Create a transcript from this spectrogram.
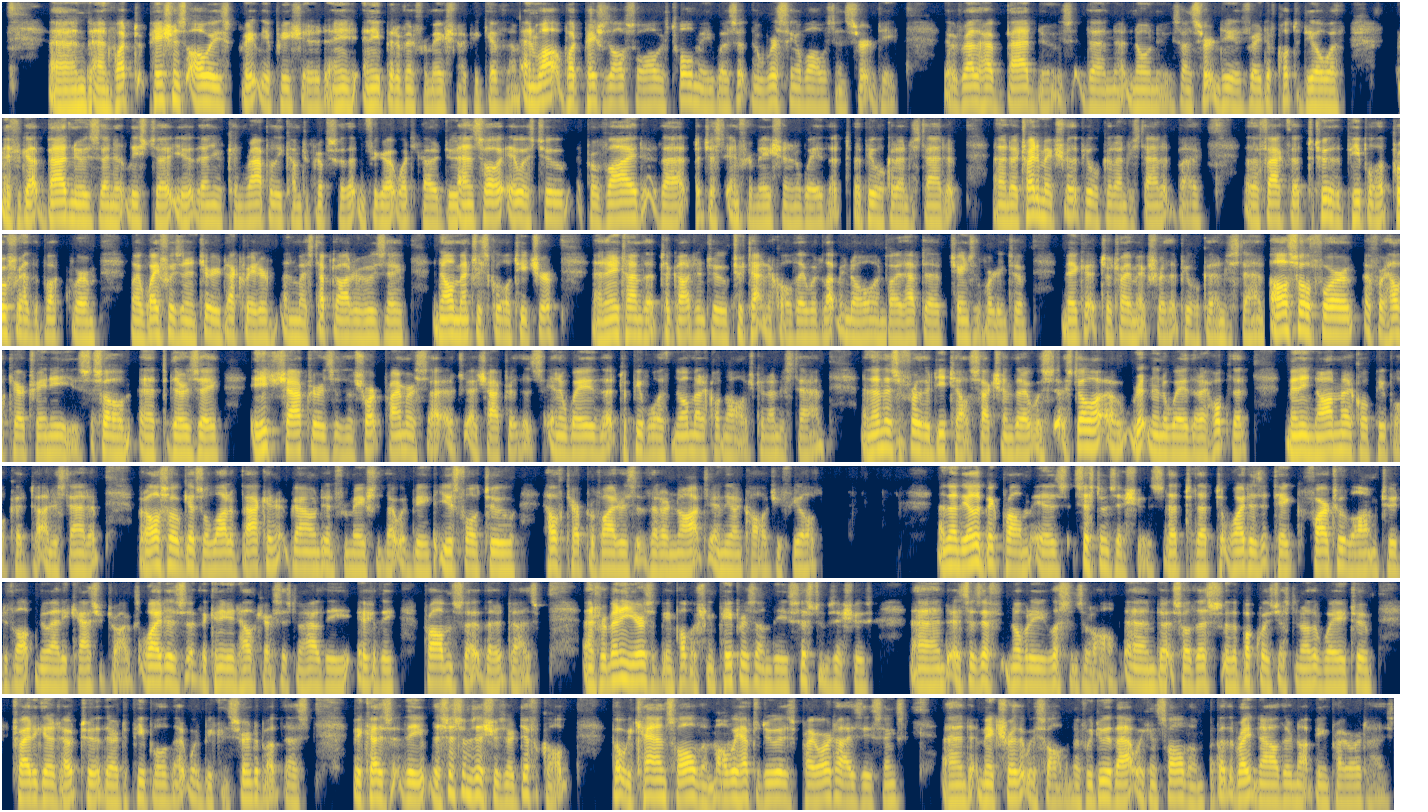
And and what patients always greatly appreciated any any bit of information I could give them. And what what patients also always told me was that the worst thing of all was uncertainty they would rather have bad news than no news. Uncertainty is very difficult to deal with. If you got bad news, then at least uh, you, then you can rapidly come to grips with it and figure out what you got to do. And so it was to provide that just information in a way that, that people could understand it. And I tried to make sure that people could understand it by the fact that two of the people that proofread the book were my wife, who's an interior decorator, and my stepdaughter, who's a an elementary school teacher. And anytime that got into too technical, they would let me know, and I'd have to change the wording to make it to try and make sure that people could understand. Also for for healthcare trainees, so there's a each chapter is a short primer chapter that's in a way that people with no medical knowledge can understand. And then there's a further detail section that was still uh, written in a way that I hope that many non-medical people could understand it, but also gives a lot of background information that would be useful to healthcare providers that are not in the oncology field. And then the other big problem is systems issues. That that why does it take far too long to develop new anti-cancer drugs? Why does the Canadian healthcare system have the the problems that, that it does? And for many years, I've been publishing papers on these systems issues, and it's as if nobody listens at all. And uh, so this the book was just another way to try to get it out to there to people that would be concerned about this, because the the systems issues are difficult but we can solve them. All we have to do is prioritize these things and make sure that we solve them. If we do that, we can solve them. But right now, they're not being prioritized.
